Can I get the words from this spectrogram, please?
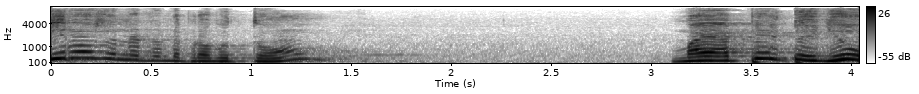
ఈరోజు ఉన్నటువంటి ప్రభుత్వం my appeal to you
